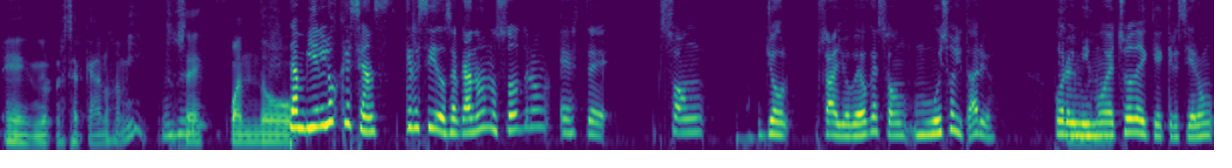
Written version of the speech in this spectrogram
eh, cercanos a mí. Entonces, cuando... También los que se han crecido cercanos a nosotros, este, son, yo, o sea, yo veo que son muy solitarios por Sí, el mismo bueno. hecho de que crecieron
